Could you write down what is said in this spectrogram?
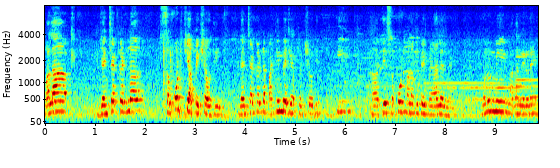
मला ज्यांच्याकडनं सपोर्टची अपेक्षा होती ज्यांच्याकडनं पाठिंब्याची अपेक्षा होती ती ते सपोर्ट मला कुठे मिळालेलं नाही. म्हणून मी माझा निर्णय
